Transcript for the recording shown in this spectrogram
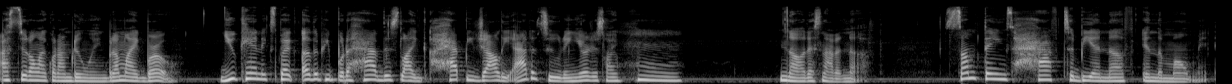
I still don't like what I'm doing, but I'm like, bro, you can't expect other people to have this like happy, jolly attitude, and you're just like, hmm. No, that's not enough. Some things have to be enough in the moment.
